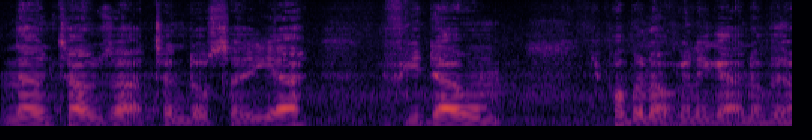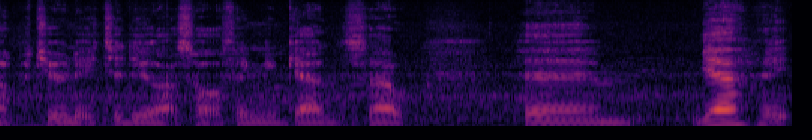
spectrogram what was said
nine times out of ten they'll say yeah. If you don't, you're probably not going to get another opportunity to do that sort of thing again. So, um, yeah, it,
